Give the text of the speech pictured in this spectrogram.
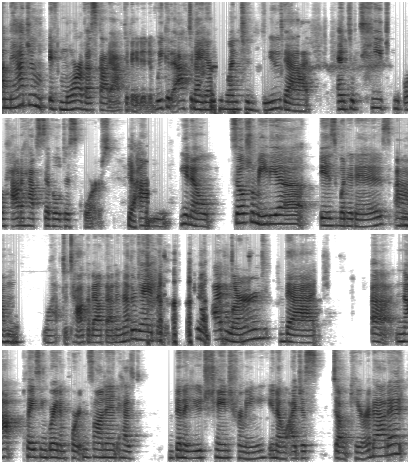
imagine if more of us got activated, if we could activate yeah. everyone to do that and to teach people how to have civil discourse. Yeah. Um, you know, social media is what it is. Um, mm-hmm. We'll have to talk about that another day. But, you know, I've learned that uh, not placing great importance on it has been a huge change for me. You know, I just don't care about it.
